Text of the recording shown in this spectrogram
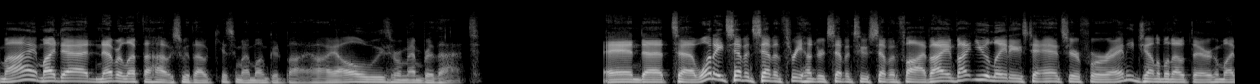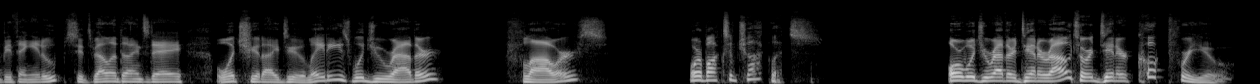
My my dad never left the house without kissing my mom goodbye. I always remember that. And at uh, one eight seven seven three hundred seven two seven five, I invite you ladies to answer for any gentleman out there who might be thinking, "Oops, it's Valentine's Day. What should I do?" Ladies, would you rather flowers or a box of chocolates? Or would you rather dinner out or dinner cooked for you?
